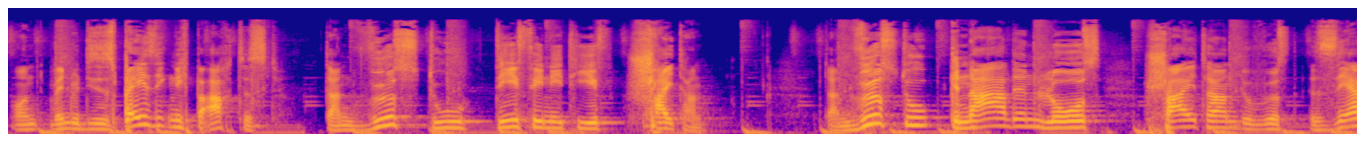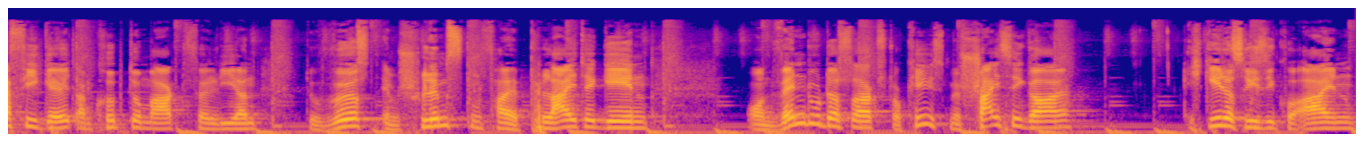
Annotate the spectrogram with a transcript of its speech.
Und wenn du dieses Basic nicht beachtest, dann wirst du definitiv scheitern. Dann wirst du gnadenlos scheitern. Du wirst sehr viel Geld am Kryptomarkt verlieren. Du wirst im schlimmsten Fall pleite gehen. Und wenn du das sagst, okay, ist mir scheißegal, ich gehe das Risiko ein,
